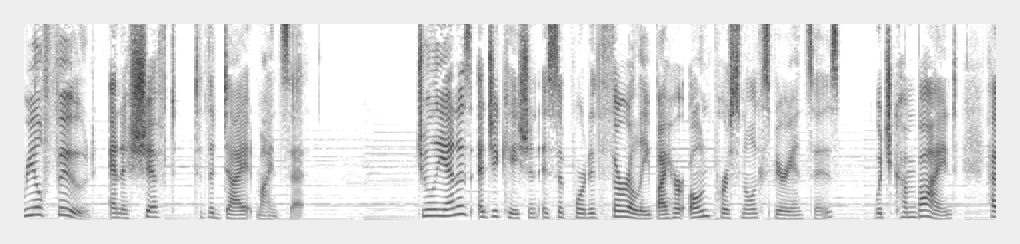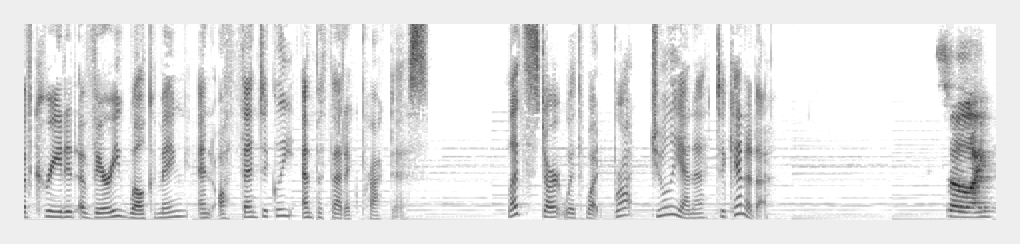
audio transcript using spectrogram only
real food and a shift to the diet mindset. Juliana's education is supported thoroughly by her own personal experiences, which combined have created a very welcoming and authentically empathetic practice. Let's start with what brought Juliana to Canada. So I've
